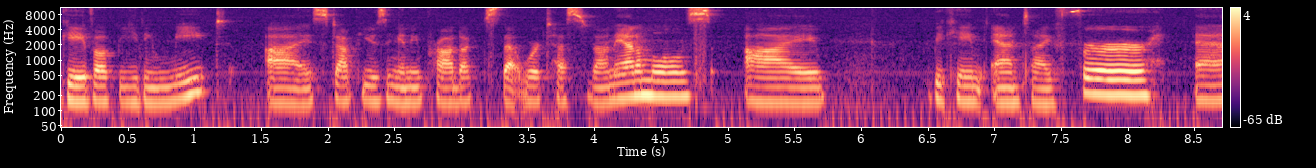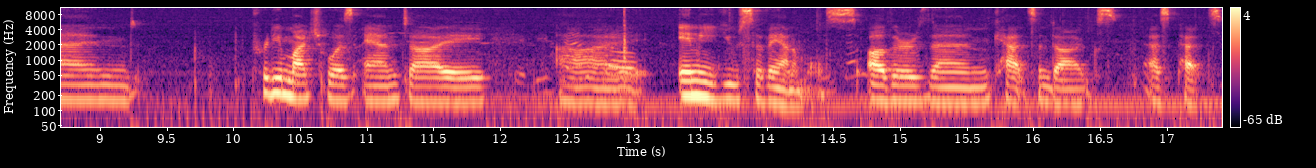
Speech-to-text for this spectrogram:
gave up eating meat. I stopped using any products that were tested on animals. I became anti-fur and pretty much was anti uh, any use of animals other than cats and dogs as pets.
